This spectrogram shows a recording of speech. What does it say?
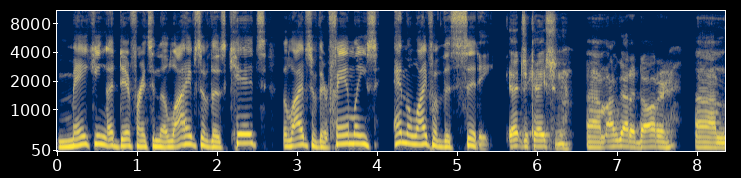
making a difference in the lives of those kids, the lives of their families, and the life of the city? Education. Um, I've got a daughter um,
